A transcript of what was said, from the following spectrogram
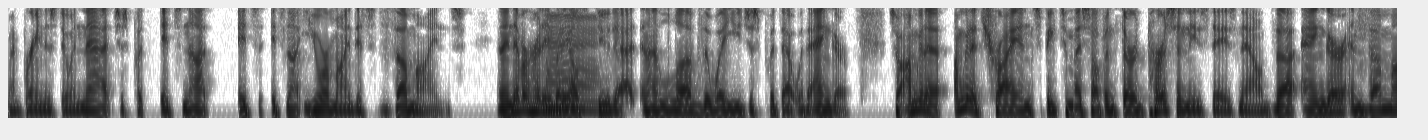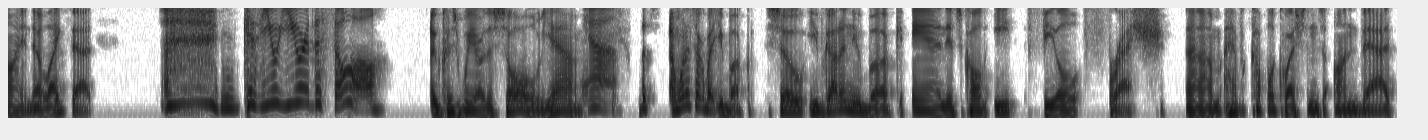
my brain is doing that, just put, it's not it's it's not your mind, it's the mind. And I never heard anybody mm. else hmm. do that. And I love the way you just put that with anger. So I'm gonna I'm gonna try and speak to myself in third person these days now. The anger and the mind. I like that. Because you you are the soul. Because oh, we are the soul. Yeah. Yeah. Let's I want to talk about your book. So you've got a new book and it's called Eat, Feel Fresh. Um, I have a couple of questions on that.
